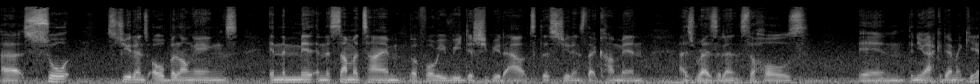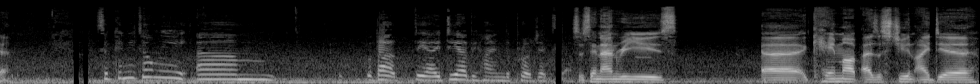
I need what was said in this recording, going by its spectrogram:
uh, sort students' old belongings in the mid in the summertime before we redistribute out to the students that come in as residents to halls in the new academic year. So, can you tell me um, about the idea behind the project? So, St. Anne Reuse uh, came up as a student idea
